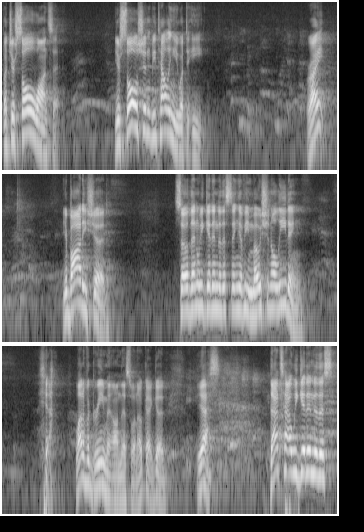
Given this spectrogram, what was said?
but your soul wants it. Your soul shouldn't be telling you what to eat. Right? Your body should. So then we get into this thing of emotional eating. Yeah, a lot of agreement on this one. Okay, good. Yes. That's how we get into this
